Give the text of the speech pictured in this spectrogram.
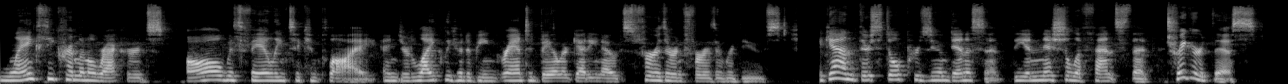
lengthy criminal records all with failing to comply and your likelihood of being granted bail or getting out is further and further reduced. Again, they're still presumed innocent. The initial offense that triggered this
